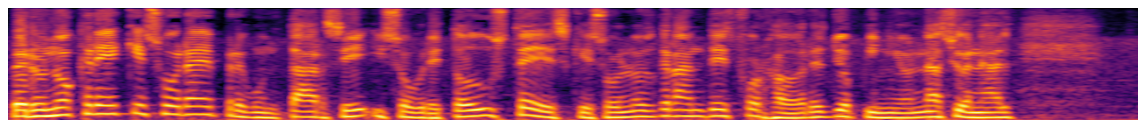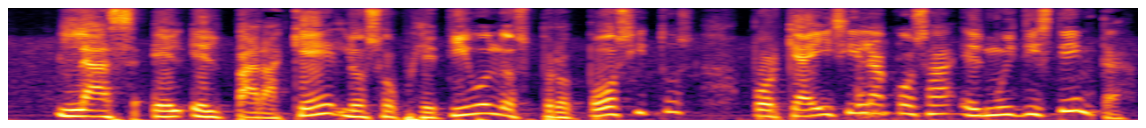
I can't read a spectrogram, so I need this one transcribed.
Pero no cree que es hora de preguntarse y sobre todo ustedes que son los grandes forjadores de opinión nacional, las, el, el para qué, los objetivos, los propósitos, porque ahí sí la cosa es muy distinta.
